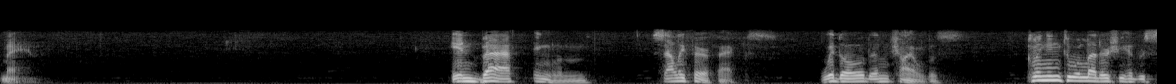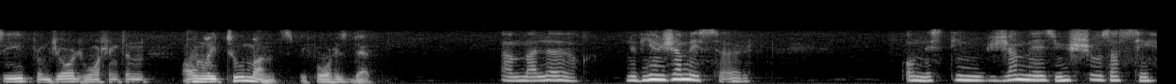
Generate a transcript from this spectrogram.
man. In Bath, England, Sally Fairfax, widowed and childless, clinging to a letter she had received from George Washington only two months before his death. Un malheur ne vient jamais seul. On n'estime jamais une chose assez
